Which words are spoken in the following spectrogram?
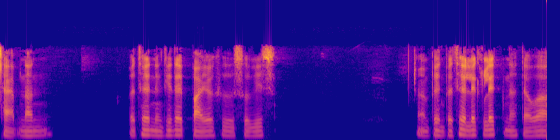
แถบนั้นประเทศหนึ่งที่ได้ไปก็คือสวิสเป็นประเทศเล็กๆนะแต่ว่า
